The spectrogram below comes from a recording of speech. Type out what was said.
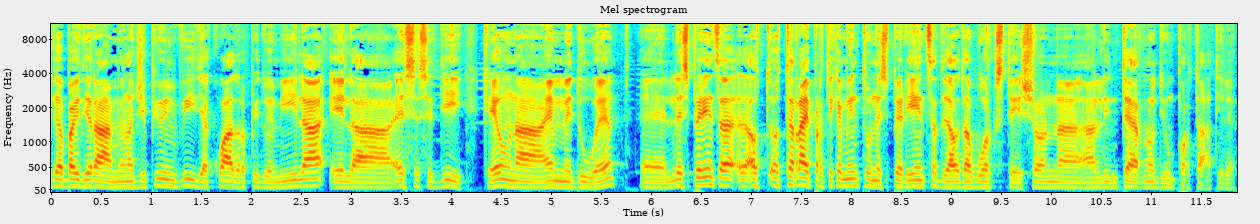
GB di RAM, una GPU Nvidia Quadro P2000 e la SSD che è una M2. Eh, l'esperienza, eh, otterrai praticamente un'esperienza da, da workstation all'interno di un portatile.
